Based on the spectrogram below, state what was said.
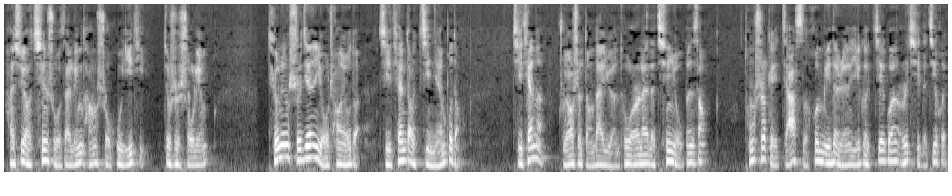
还需要亲属在灵堂守护遗体，就是守灵。停灵时间有长有短，几天到几年不等。几天呢，主要是等待远途而来的亲友奔丧。同时给假死昏迷的人一个揭棺而起的机会，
